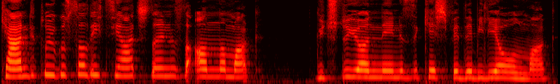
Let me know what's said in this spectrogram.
Kendi duygusal ihtiyaçlarınızı anlamak, güçlü yönlerinizi keşfedebiliyor olmak,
